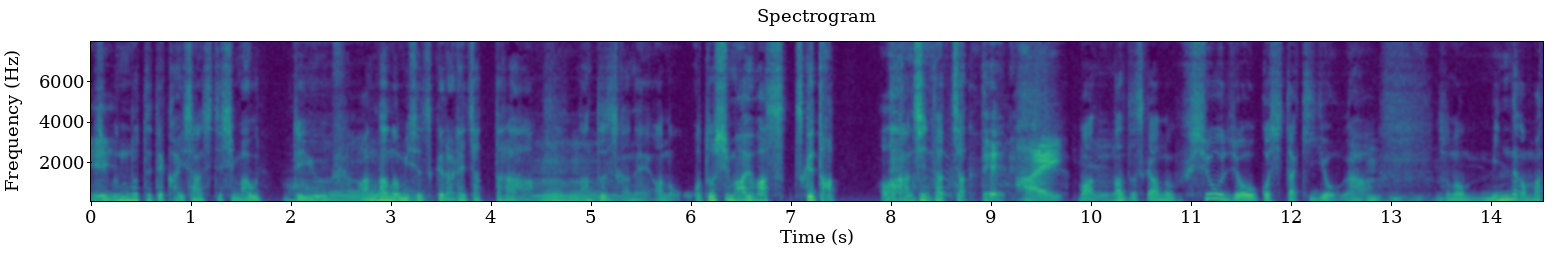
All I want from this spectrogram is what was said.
自分の手で解散してしまうっていう、あんなの見せつけられちゃったら、なんとですかね、あの、落とし前はつけたって感じになっちゃって、はい。まあ、なんですか、あの、不祥事を起こした企業が、その、みんなが全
